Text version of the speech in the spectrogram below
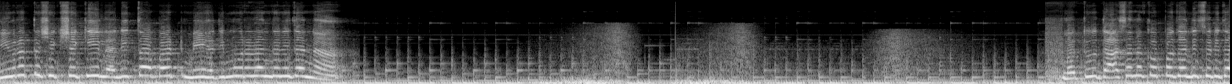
ನಿವೃತ್ತ ಶಿಕ್ಷಕಿ ಲಲಿತಾ ಭಟ್ ಮೇ ಹದಿಮೂರರಂದು ನಿಧನ. ಮತ್ತು ದಾಸನಕೊಪ್ಪದಲ್ಲಿ ಸುರಿದ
